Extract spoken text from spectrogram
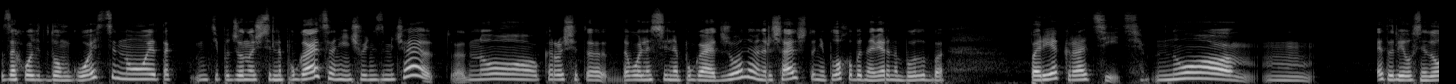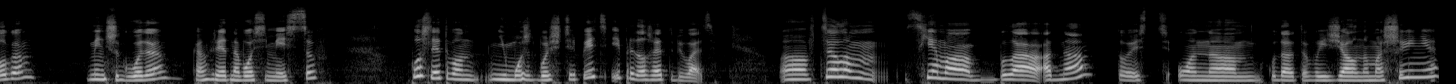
заходят в дом гости, но это, типа, Джон очень сильно пугается, они ничего не замечают, но, короче, это довольно сильно пугает Джона, и он решает, что неплохо бы, наверное, было бы прекратить. Но это длилось недолго, меньше года, конкретно 8 месяцев. После этого он не может больше терпеть и продолжает убивать. А, в целом схема была одна, то есть он куда-то выезжал на машине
